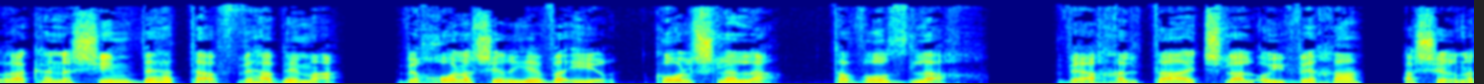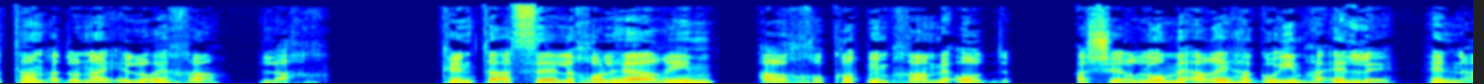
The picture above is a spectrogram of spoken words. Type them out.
רק הנשים והטף והבהמה, וכל אשר יהיה בעיר, כל שללה, תבוז לך. ואכלת את שלל אויביך, אשר נתן אדוני אלוהיך לך. כן תעשה לכל הערים, הרחוקות ממך מאוד, אשר לא מערי הגויים האלה הנה.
